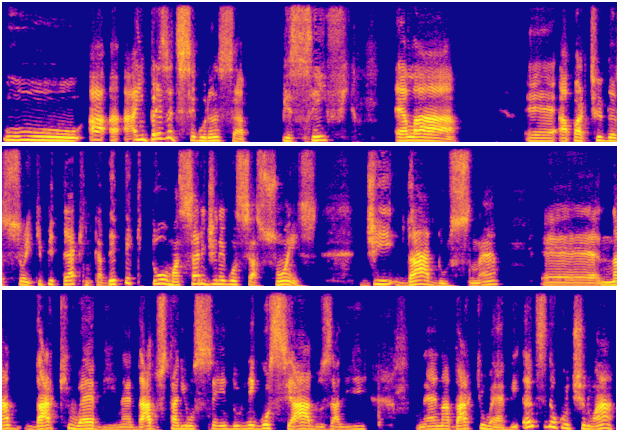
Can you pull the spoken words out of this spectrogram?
O, a, a empresa de segurança PSafe, ela é, a partir da sua equipe técnica, detectou uma série de negociações de dados, né? É, na dark web, né? Dados estariam sendo negociados ali, né? Na dark web. Antes de eu continuar,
